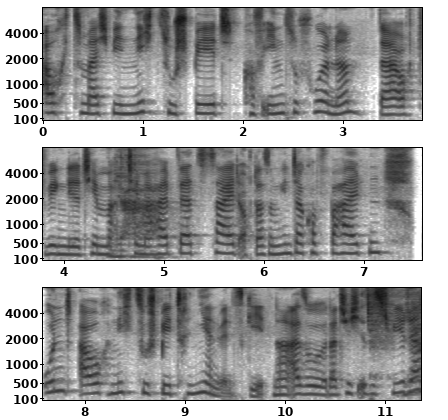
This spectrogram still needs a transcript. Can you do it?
Auch zum Beispiel nicht zu spät Koffeinzufuhr, ne? Da auch wegen der Thema, ja. Thema Halbwertszeit, auch das im Hinterkopf behalten und auch nicht zu spät trainieren, wenn es geht. Ne? Also natürlich ist es schwierig. Ja,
